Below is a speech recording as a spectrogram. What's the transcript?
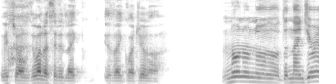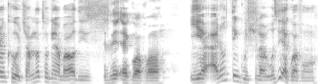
Which one? The one that said it like is like Guardiola. No, no, no, no. The Nigerian coach. I'm not talking about all these. Is it Eguavoen? Yeah, I don't think we should have. Was it Eguavoen?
